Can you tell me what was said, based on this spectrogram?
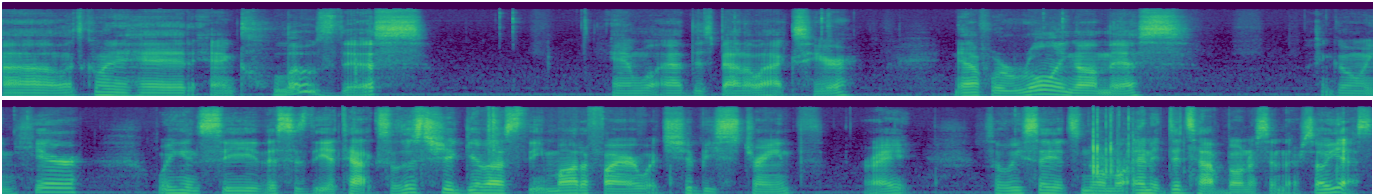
uh, let's go ahead and close this. And we'll add this battle axe here. Now if we're rolling on this, and going here, we can see this is the attack. So this should give us the modifier, which should be strength, right? So we say it's normal, and it did have bonus in there. So yes,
